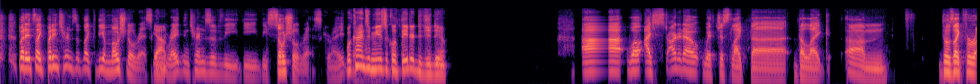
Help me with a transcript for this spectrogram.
but it's like but in terms of like the emotional risk Yeah. right in terms of the the the social risk right what kinds of musical theater did you do Uh, well, I started out with just like the the like um those like var-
